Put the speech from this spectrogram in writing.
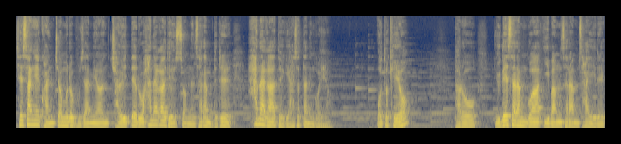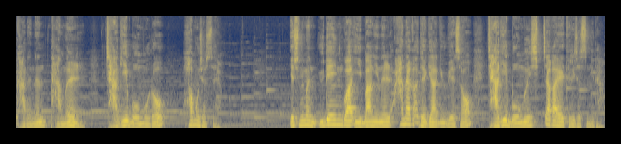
세상의 관점으로 보자면 절대로 하나가 될 수 없는 사람들을 하나가 되게 하셨다는 거예요. 어떻게요? 바로 유대 사람과 이방 사람 사이를 가르는 담을 자기 몸으로 허무셨어요. 예수님은 유대인과 이방인을 하나가 되게 하기 위해서 자기 몸을 십자가에 들이셨습니다.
